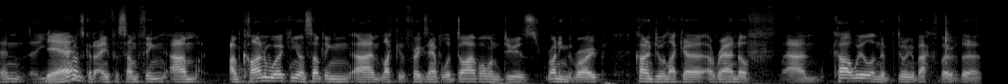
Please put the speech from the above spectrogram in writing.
and uh, Yeah? everyone's got to aim for something. Um, I'm kind of working on something um, like, for example, a dive I want to do is running the rope, kind of doing like a, a round off um, cartwheel and then doing a backflip over the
